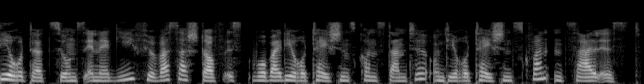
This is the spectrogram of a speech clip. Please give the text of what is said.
Die Rotationsenergie für Wasserstoff ist, wobei die Rotationskonstante und die Rotationsquantenzahl ist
